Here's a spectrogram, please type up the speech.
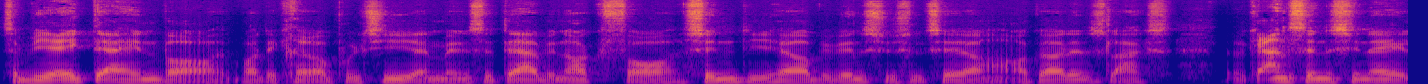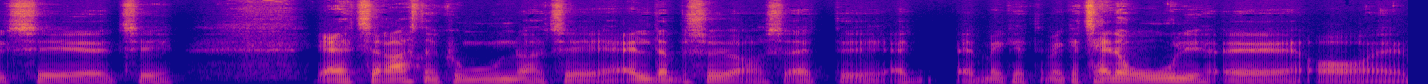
så vi er ikke derhen, hvor, hvor det kræver politianmeldelse. Der er vi nok for sindige heroppe i Vendsyssel til at, at gøre den slags. Jeg vil gerne sende et signal til, til, ja, til resten af kommunen og til alle, der besøger os, at, øh, at, at man, kan, man kan tage det roligt øh, og, øh,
